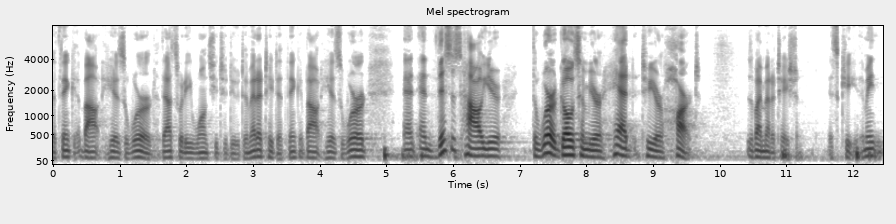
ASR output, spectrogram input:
to think about His Word. That's what He wants you to do, to meditate, to think about His Word. And, and this is how your, the Word goes from your head to your heart, is by meditation It's key. I mean,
